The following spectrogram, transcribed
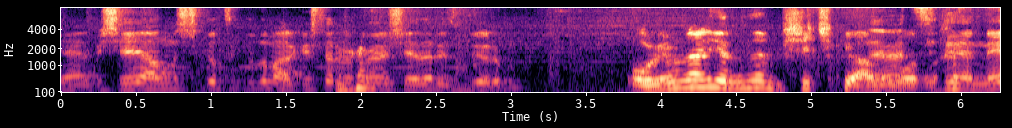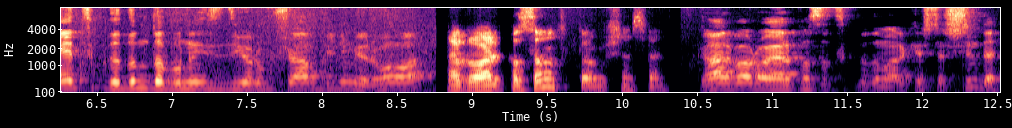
Yani bir şeye yanlışlıkla tıkladım arkadaşlar ve böyle şeyler izliyorum. Oyunun her yerinden bir şey çıkıyor abi bu evet arada. yani neye tıkladım da bunu izliyorum şu an bilmiyorum ama Ha, Royal Pass'a mı tıklamışsın sen? Galiba Royal Pass'a tıkladım arkadaşlar. Şimdi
